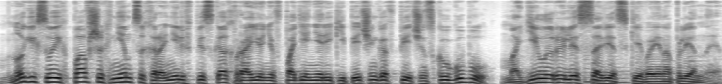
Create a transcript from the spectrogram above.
Многих своих павших немцы хоронили в песках в районе впадения реки Печенга в Печенскую губу. Могилы рыли советские военнопленные.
